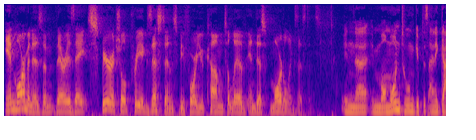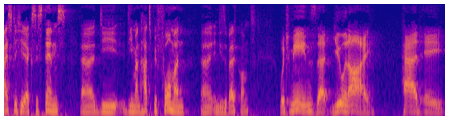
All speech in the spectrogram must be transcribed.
in Mormonism, there is a spiritual pre-existence before you come to live in this mortal existence. In, äh, Im Mormontum gibt es eine geistliche Existenz, äh, die, die man hat, bevor man äh, in diese Welt kommt. Which means that you and I had a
